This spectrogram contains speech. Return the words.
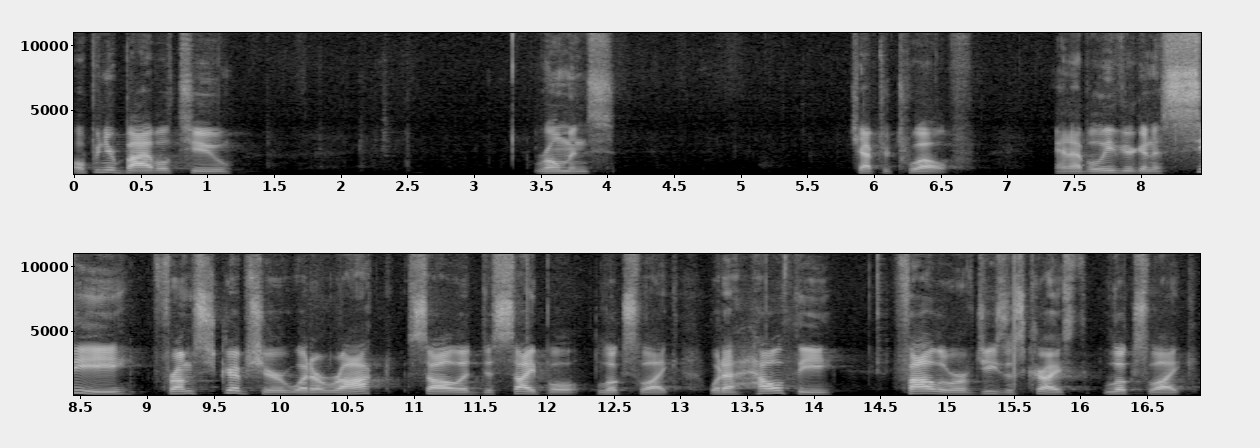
open your Bible to Romans chapter 12. And I believe you're going to see from Scripture what a rock solid disciple looks like, what a healthy follower of Jesus Christ looks like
